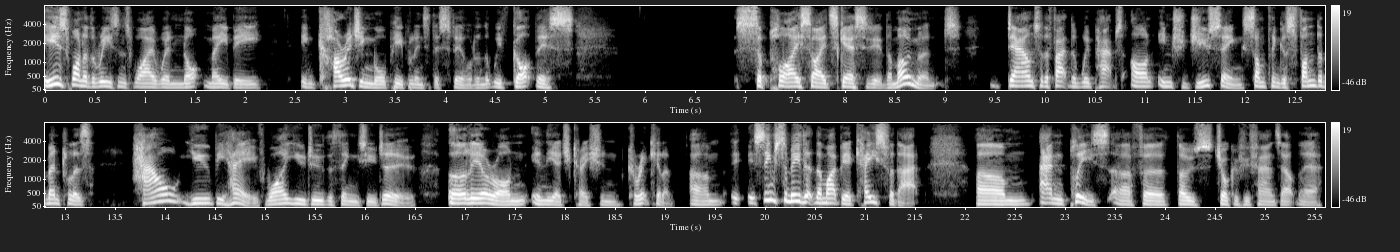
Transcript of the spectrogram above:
is one of the reasons why we're not maybe encouraging more people into this field and that we've got this supply side scarcity at the moment down to the fact that we perhaps aren't introducing something as fundamental as how you behave, why you do the things you do earlier on in the education curriculum. Um, it, it, seems to me that there might be a case for that. Um, and please, uh, for those geography fans out there,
